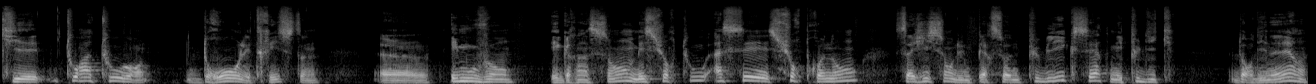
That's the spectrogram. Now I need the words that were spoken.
qui est tour à tour drôle et triste, euh, émouvant et grinçant, mais surtout assez surprenant s'agissant d'une personne publique, certes, mais pudique d'ordinaire.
